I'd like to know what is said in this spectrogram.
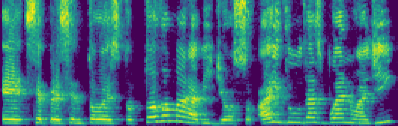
eh, se presentó esto, todo maravilloso. Hay dudas, bueno, allí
